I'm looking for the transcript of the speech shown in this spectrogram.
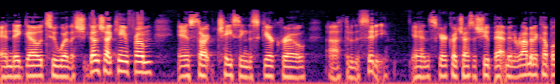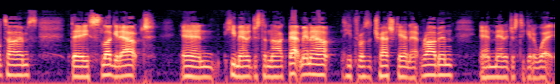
and they go to where the sh- gunshot came from and start chasing the Scarecrow uh, through the city. And the Scarecrow tries to shoot Batman and Robin a couple times. They slug it out, and he manages to knock Batman out. He throws a trash can at Robin and manages to get away.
